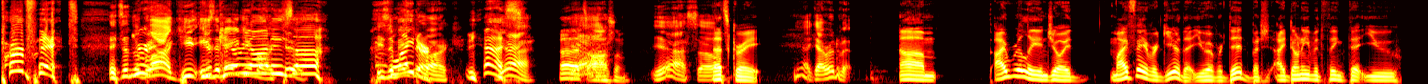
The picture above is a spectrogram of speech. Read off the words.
Perfect. It's in the Your- blog. He, he's a major carry-on mark is, uh, he's a lighter. mark. Yes. Yeah. Oh, that's Yeah. awesome. Yeah. So That's great. Yeah, I got rid of it. Um, I really enjoyed my favorite gear that you ever did, but I don't even think that you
